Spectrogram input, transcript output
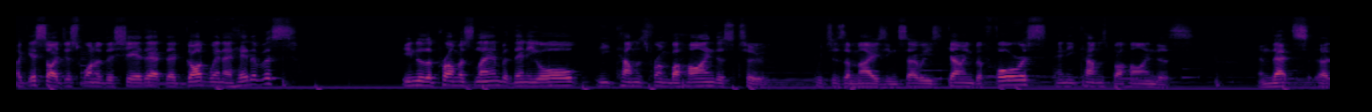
I guess I just wanted to share that that God went ahead of us into the promised land, but then he all he comes from behind us too, which is amazing. So he's going before us and he comes behind us. And that's a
